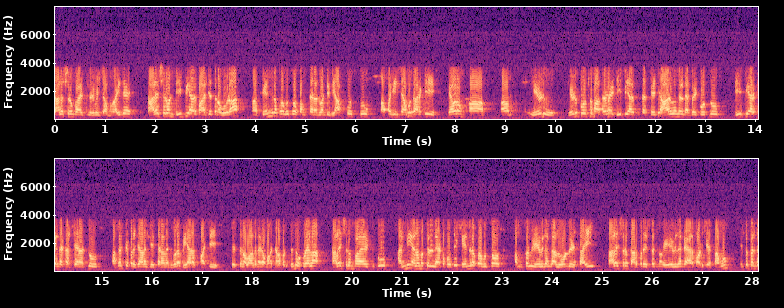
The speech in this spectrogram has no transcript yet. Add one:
కాళేశ్వరం ప్రాజెక్టు నిర్మించాము. అయితే కాళేశ్వరం డిపిఆర్ బాధ్యతను కూడా కేంద్ర ప్రభుత్వ సంస్థ అయినటువంటి వ్యాప్కోస్కు అప్పగించాము. దానికి కేవలం ఏడు ఏడు కోట్లు మాత్రమే డిపిఆర్ ఖర్చు అయితే ఆరు వందల డెబ్బై కోట్లు డిపిఆర్ కింద ఖర్చు అయినట్లు అసత్య ప్రచారం చేశారనేది కూడా బీఆర్ఎస్ పార్టీ చేస్తున్న వాదనగా మనకు కనపడుతుంది. ఒకవేళ కాళేశ్వరం ప్రాజెక్టుకు అన్ని అనుమతులు లేకపోతే కేంద్ర ప్రభుత్వ సంస్థలు ఏ విధంగా లోన్లు ఇస్తాయి కాళేశ్వరం కార్పొరేషన్ను ఏ విధంగా ఏర్పాటు చేస్తాము ఇంత పెద్ద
